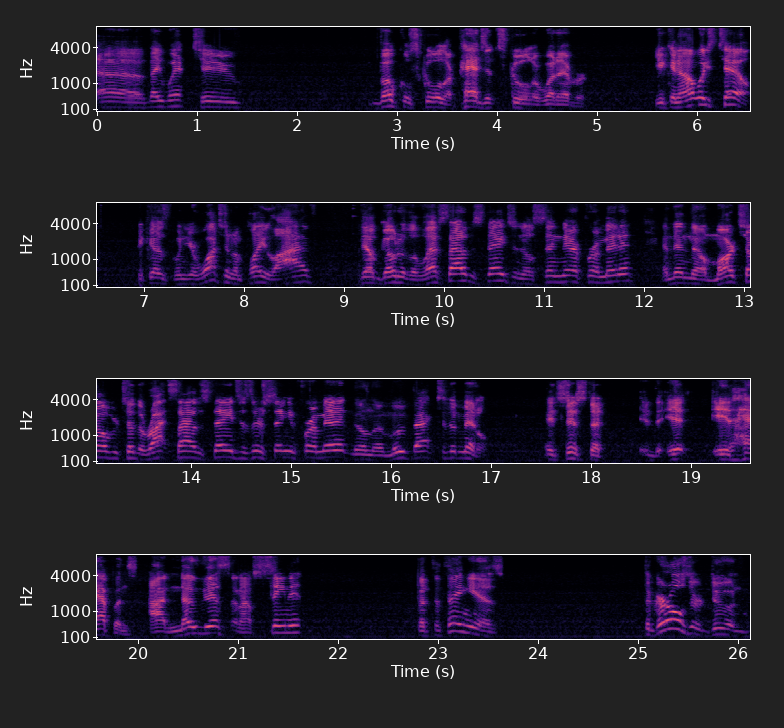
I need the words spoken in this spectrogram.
Uh, they went to vocal school or pageant school or whatever. You can always tell because when you're watching them play live, they'll go to the left side of the stage and they'll sing there for a minute, and then they'll march over to the right side of the stage as they're singing for a minute, and then they'll move back to the middle. It's just that it, it it happens. I know this and I've seen it. But the thing is, the girls are doing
